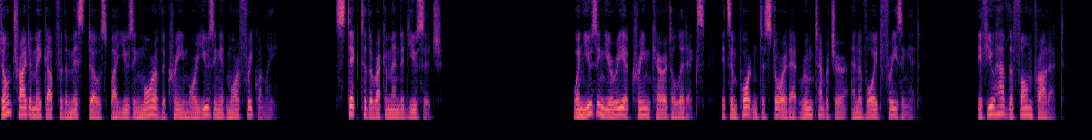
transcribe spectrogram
Don't try to make up for the missed dose by using more of the cream or using it more frequently. Stick to the recommended usage. When using urea cream keratolytics, it's important to store it at room temperature and avoid freezing it. If you have the foam product,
